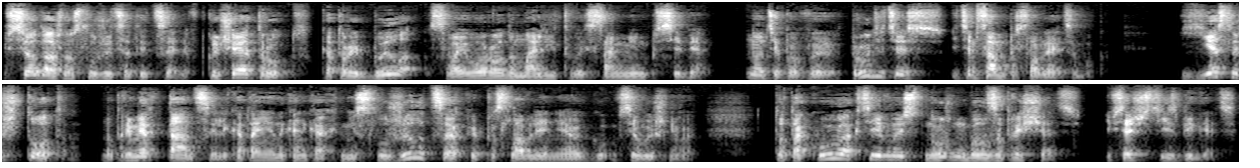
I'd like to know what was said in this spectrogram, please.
Все должно служить этой цели, включая труд, который был своего рода молитвой самим по себе. Ну, типа, вы трудитесь и тем самым прославляете Бога. Если что-то, например, танцы или катание на коньках, не служило церкви прославления Всевышнего, то такую активность нужно было запрещать и всячески избегать.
